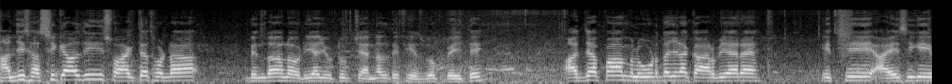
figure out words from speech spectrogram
ਹਾਂਜੀ, ਸਤਿ ਸ਼੍ਰੀ ਅਕਾਲ ਜੀ। ਸਵਾਗਤ ਹੈ ਤੁਹਾਡਾ ਬਿੰਦਾ ਹਲੌਰੀਆ YouTube ਚੈਨਲ ਤੇ Facebook ਪੇਜ ਤੇ। ਅੱਜ ਆਪਾਂ ਮਲੋੜ ਦਾ ਜਿਹੜਾ ਕਾਰ ਬਾਜ਼ਾਰ ਹੈ, ਇੱਥੇ ਆਏ ਸੀਗੇ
